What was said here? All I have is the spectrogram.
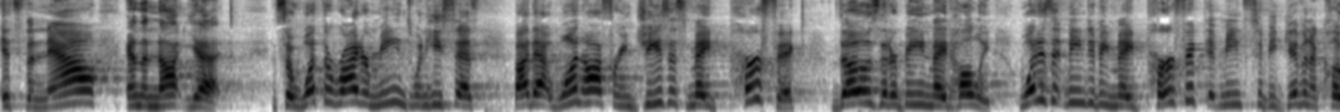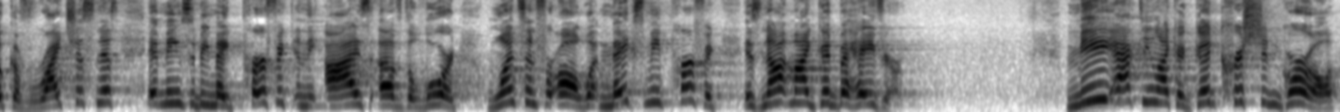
It's the now and the not yet. And so, what the writer means when he says, by that one offering, Jesus made perfect those that are being made holy. What does it mean to be made perfect? It means to be given a cloak of righteousness. It means to be made perfect in the eyes of the Lord once and for all. What makes me perfect is not my good behavior. Me acting like a good Christian girl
